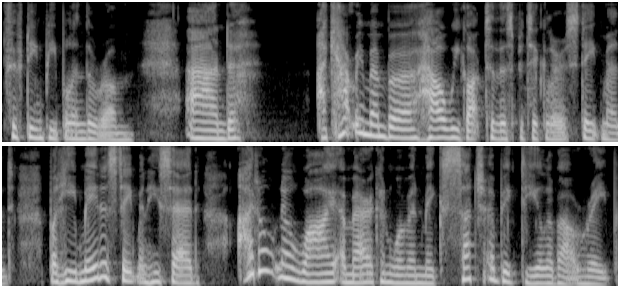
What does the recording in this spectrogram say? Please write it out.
15 people in the room. And I can't remember how we got to this particular statement, but he made a statement. He said, I don't know why American women make such a big deal about rape.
